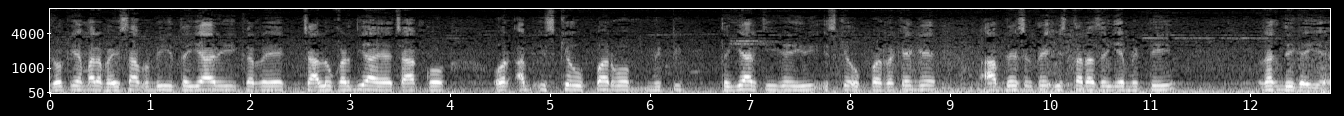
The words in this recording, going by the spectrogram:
जो कि हमारे भाई साहब अभी तैयारी कर रहे चालू कर दिया है चाक को। और अब इसके ऊपर वो मिट्टी तैयार की गई हुई इसके ऊपर रखेंगे। आप देख सकते हैं, इस तरह से ये मिट्टी रख दी गई है।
